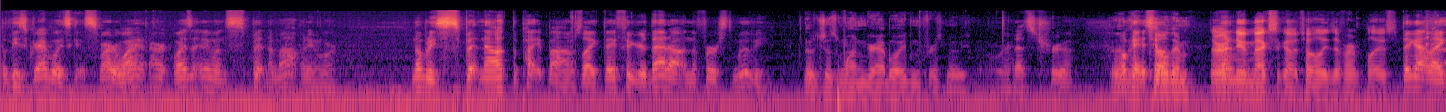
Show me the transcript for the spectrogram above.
But these graboids get smarter. Why aren't why isn't anyone spitting them out anymore? Nobody's spitting out the pipe bombs. Like they figured that out in the first movie. There was just one graboid in the first movie. That's true. And Okay, they so- killed him. They're in New Mexico, totally different place. They got like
